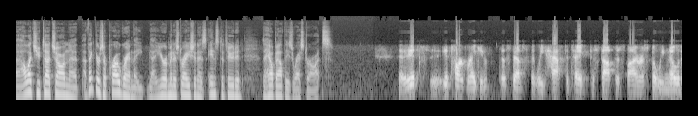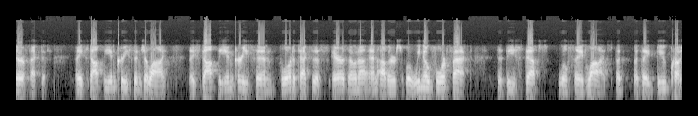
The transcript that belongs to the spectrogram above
uh, I'll let you touch on. Uh, I think there's a program that uh, your administration has instituted to help out these restaurants. It's it's heartbreaking the steps that we have to take to stop this virus, but we know they're effective. They stopped the increase in July. They stopped the increase in Florida, Texas, Arizona, and others. Well, we know for a fact that these steps will save lives, but but they do crush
